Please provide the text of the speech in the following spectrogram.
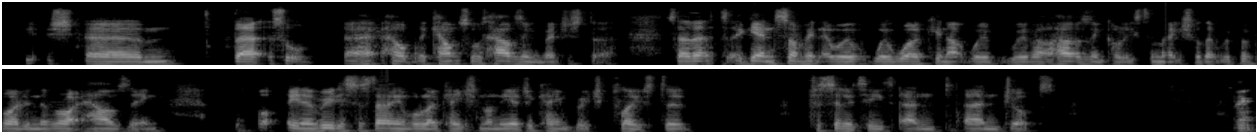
um, that sort of uh, help the council's housing register. So that's again something that we're, we're working up with, with our housing colleagues to make sure that we're providing the right housing in a really sustainable location on the edge of Cambridge, close to facilities and, and jobs.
